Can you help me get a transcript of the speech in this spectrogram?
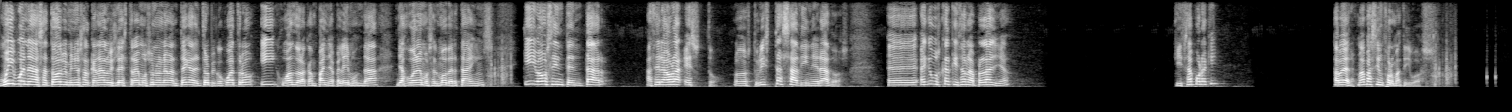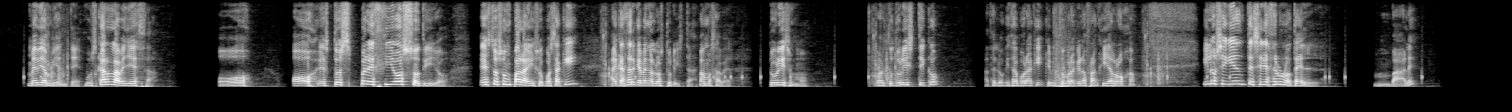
Muy buenas a todos, bienvenidos al canal, hoy les traemos una nueva entrega del Trópico 4 y jugando la campaña Pelea y Mondá, ya jugaremos el Mother Times y vamos a intentar hacer ahora esto, los turistas adinerados. Eh, hay que buscar quizá una playa, quizá por aquí. A ver, mapas informativos. Medio ambiente, buscar la belleza. Oh, oh, esto es precioso, tío. Esto es un paraíso. Pues aquí hay que hacer que vengan los turistas. Vamos a ver. Turismo. Puerto turístico. Hacerlo quizá por aquí, que he visto por aquí una franjilla roja. Y lo siguiente sería hacer un hotel. Vale.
